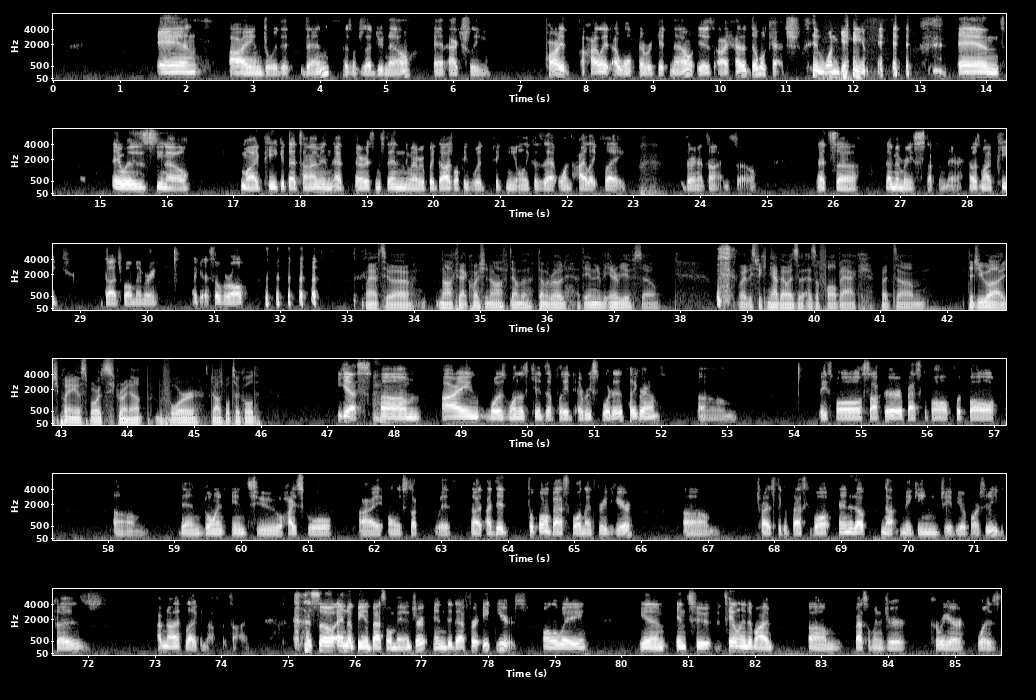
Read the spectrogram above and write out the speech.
And I enjoyed it then as much as I do now. And actually, probably a highlight I won't ever get now is I had a double catch in one game. and it was, you know, my peak at that time. And at, ever since then, whenever I played dodgeball, people would pick me only because of that one highlight play during that time. So that's, uh, that memory is stuck in there. That was my peak dodgeball memory, I guess, overall. I have to uh, knock that question off down the down the road at the end of the interview. So, or at least we can have that as a as a fallback. But um, did you uh, did you play any other sports growing up before dodgeball took hold? Yes, um, I was one of those kids that played every sport at the playground. Um, baseball, soccer, basketball, football. Um, then going into high school, I only stuck with uh, I did football and basketball ninth grade year. Um, tried to stick with basketball. Ended up not making JV or varsity because I'm not athletic enough at the time. so I ended up being a basketball manager and did that for eight years, all the way in, into the tail end of my um, basketball manager career was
